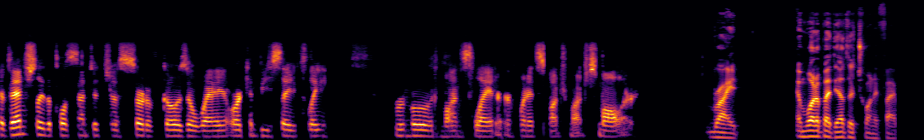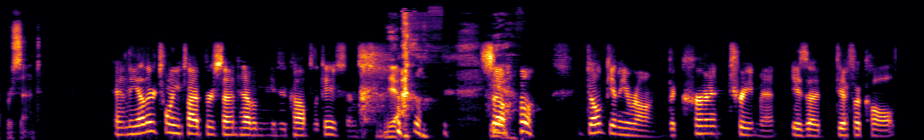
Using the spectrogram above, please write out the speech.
eventually the placenta just sort of goes away or can be safely removed months later when it's much, much smaller. Right. And what about the other twenty five percent? And the other 25% have a major complication. Yeah. So Yeah. don't get me wrong, the current treatment is a difficult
